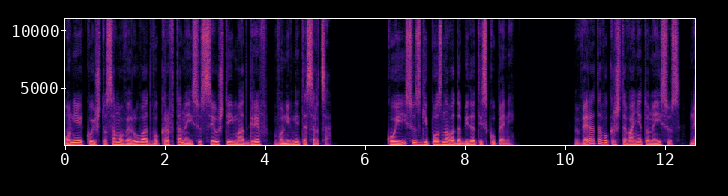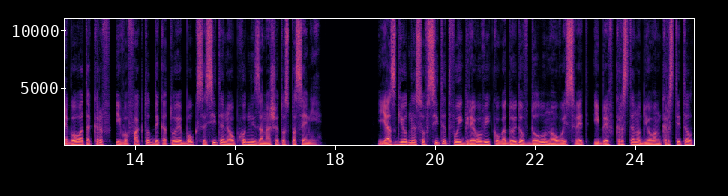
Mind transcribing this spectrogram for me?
оние кои што само веруваат во крвта на Исус се уште имаат грев во нивните срца кои Исус ги познава да бидат искупени. Верата во крштевањето на Исус, неговата крв и во фактот дека тој е Бог се сите необходни за нашето спасение. Јас ги однесов сите твои гревови кога дојдов долу на овој свет и бев крстен од Јован Крстител,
